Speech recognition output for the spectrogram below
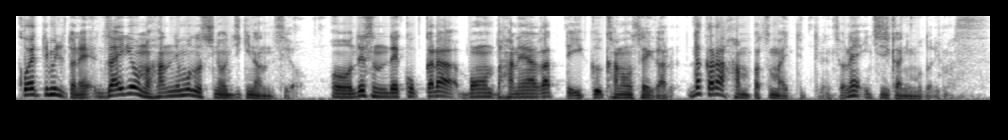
こうやって見るとね、材料の半値戻しの時期なんですよ。ですんで、ここからボーンと跳ね上がっていく可能性がある。だから反発前って言ってるんですよね。1時間に戻ります。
